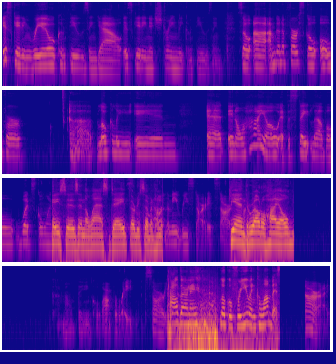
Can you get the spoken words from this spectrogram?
it's getting real confusing, y'all. It's getting extremely confusing. So uh, I'm going to first go over uh, locally in at in Ohio at the state level what's going cases on. in the last day 3700 let me restart it sorry. Again throughout Ohio. Come on thing cooperate. Sorry I'll donate. Local for you in Columbus. All right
